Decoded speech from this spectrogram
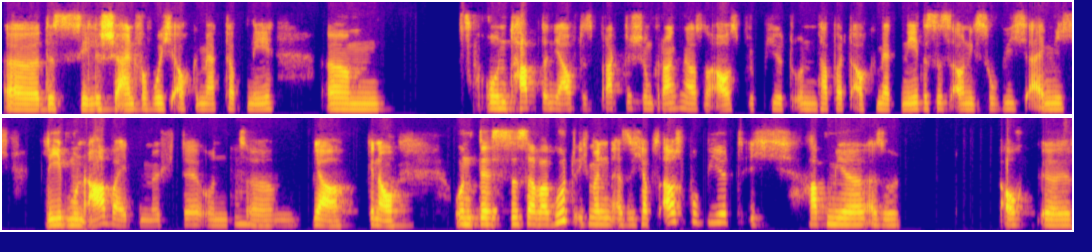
äh, das Seelische einfach, wo ich auch gemerkt habe, nee, ähm, und habe dann ja auch das Praktische im Krankenhaus noch ausprobiert und habe halt auch gemerkt, nee, das ist auch nicht so, wie ich eigentlich leben und arbeiten möchte. Und mhm. ähm, ja, genau. Und das ist aber gut. Ich meine, also ich habe es ausprobiert. Ich habe mir also auch äh,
